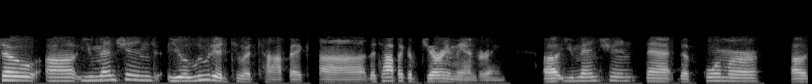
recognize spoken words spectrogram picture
So uh, you mentioned, you alluded to a topic, uh, the topic of gerrymandering. Uh, you mentioned that the former uh,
